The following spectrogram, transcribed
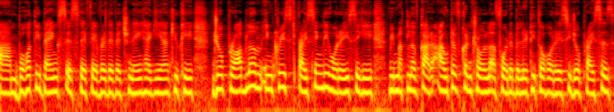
Um, ਬਹੁਤ ਹੀ ਬੈਂਕਸ ਇਸ ਦੇ ਫੇਵਰ ਦੇ ਵਿੱਚ ਨਹੀਂ ਹੈਗੀਆਂ ਕਿਉਂਕਿ ਜੋ ਪ੍ਰੋਬਲਮ ਇਨਕਰੀਸਡ ਪ੍ਰਾਈਸਿੰਗ ਦੀ ਹੋ ਰਹੀ ਸੀਗੀ ਵੀ ਮਤਲਬ ਘਰ ਆਊਟ ਆਫ ਕੰਟਰੋਲ ਅਫੋਰਡੇਬਿਲਿਟੀ ਤੋਂ ਹੋ ਰਹੇ ਸੀ ਜੋ ਪ੍ਰਾਈਸਸ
